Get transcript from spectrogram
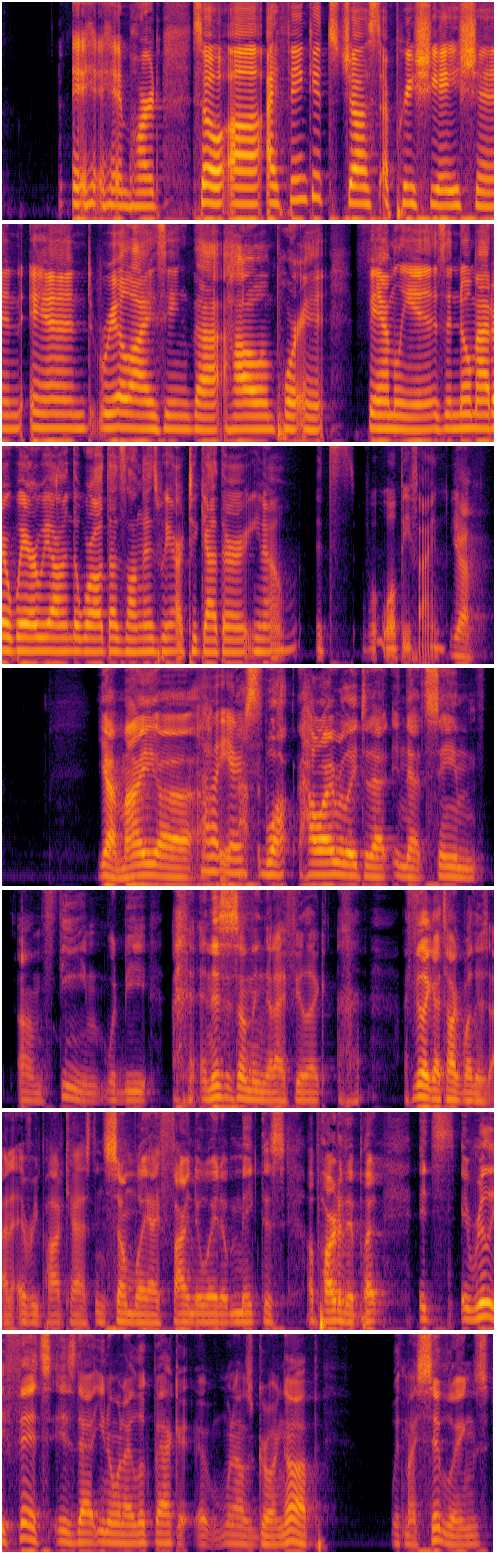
it hit him hard. So uh, I think it's just appreciation and realizing that how important family is, and no matter where we are in the world, as long as we are together, you know, it's we'll be fine. Yeah. Yeah, my uh How about yours? well how I relate to that in that same um theme would be and this is something that I feel like I feel like I talk about this on every podcast in some way I find a way to make this a part of it, but it's it really fits is that, you know, when I look back at, when I was growing up with my siblings,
